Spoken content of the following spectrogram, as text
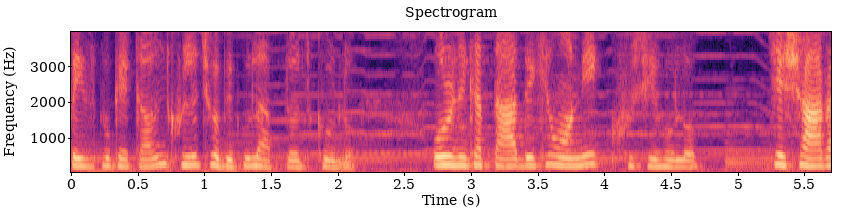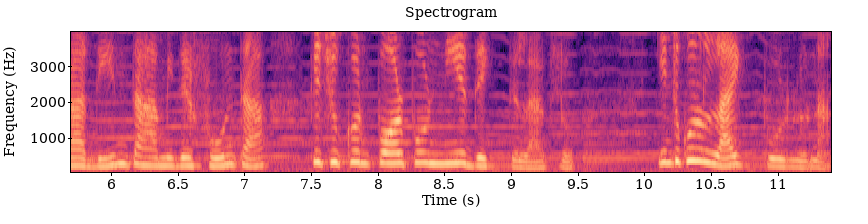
ফেসবুক অ্যাকাউন্ট খুলে ছবিগুলো আপলোড করল। অরুণিকা তা দেখে অনেক খুশি হলো। সে সারা দিন তাহামিদের ফোনটা কিছুক্ষণ পর পর নিয়ে দেখতে লাগল। কিন্তু কোনো লাইক পড়ল না।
